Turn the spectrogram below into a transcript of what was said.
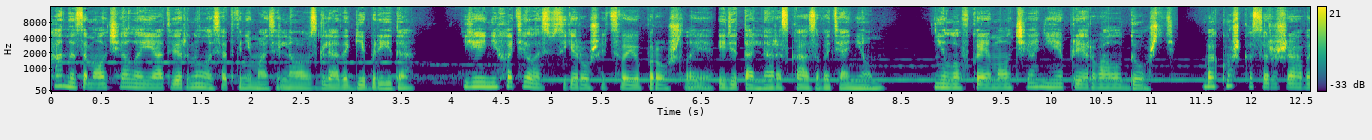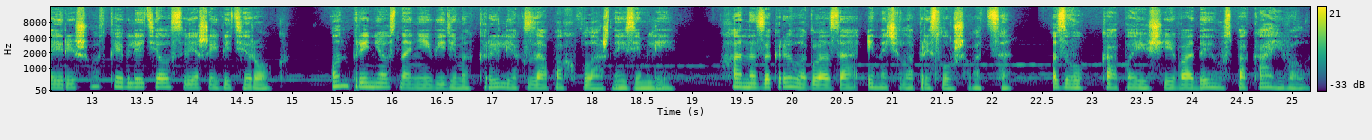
Ханна замолчала и отвернулась от внимательного взгляда гибрида. Ей не хотелось взъерошить свое прошлое и детально рассказывать о нем. Неловкое молчание прервал дождь. В окошко с ржавой решеткой влетел свежий ветерок. Он принес на невидимых крыльях запах влажной земли. Ханна закрыла глаза и начала прислушиваться. Звук капающей воды успокаивал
